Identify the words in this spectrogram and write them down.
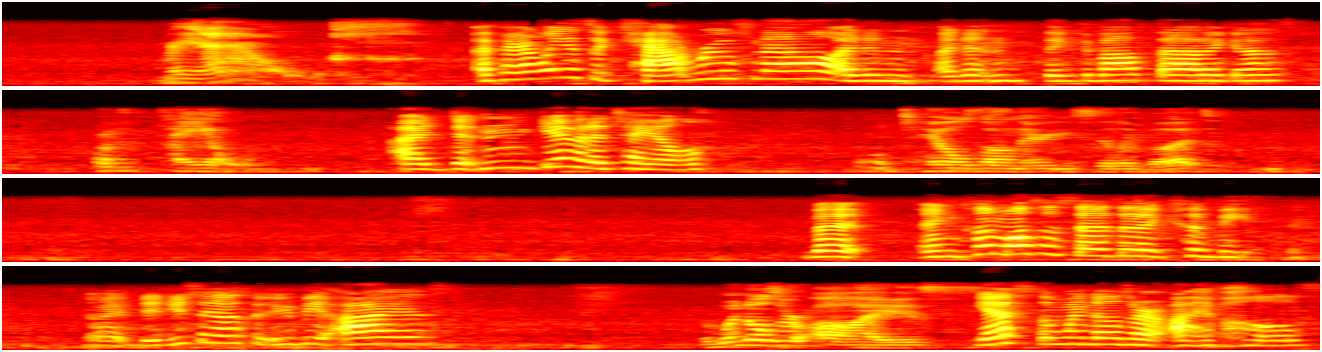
Meow. Apparently, it's a cat roof now. I didn't I didn't think about that. I guess. What's a tail? I didn't give it a tail. Little tails on there, you silly butt. But and Clem also says that it could be. Wait, did you say it could be eyes? The windows are eyes. Yes, the windows are eyeballs.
